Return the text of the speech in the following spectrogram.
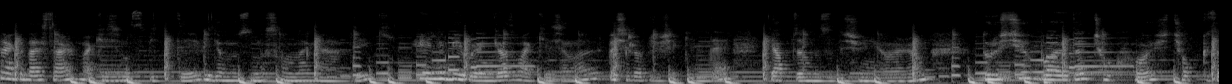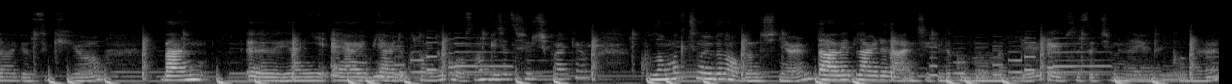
Evet arkadaşlar makyajımız bitti. Videomuzun sonuna geldik. Hailey Bieber'ın göz makyajını başarılı bir şekilde yaptığımızı düşünüyorum. Duruşu bu arada çok hoş, çok güzel gözüküyor. Ben e, yani eğer bir yerde kullanacak olsam gece dışarı çıkarken kullanmak için uygun olduğunu düşünüyorum. Davetlerde de aynı şekilde kullanılabilir. Elbise seçimine yönelik olarak.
